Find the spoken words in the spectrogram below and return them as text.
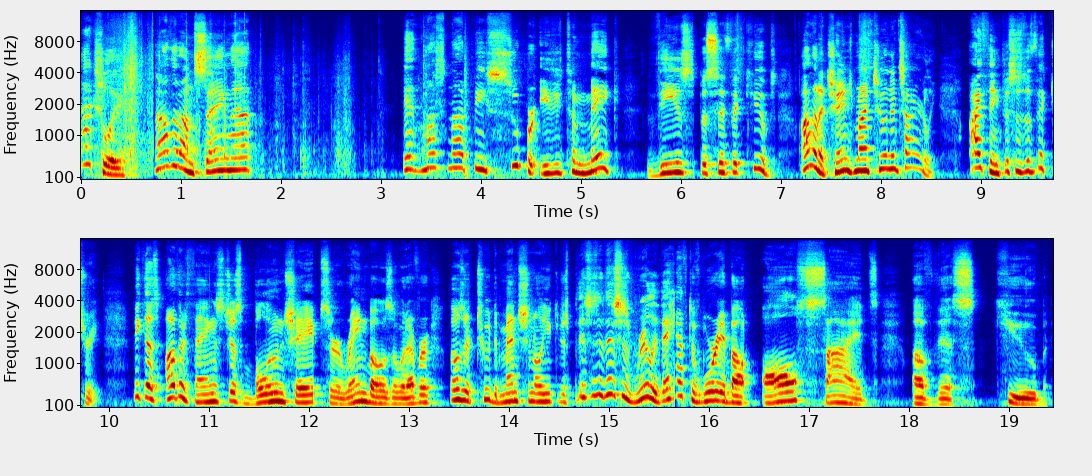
Actually, now that I'm saying that, it must not be super easy to make these specific cubes. I'm going to change my tune entirely. I think this is a victory because other things, just balloon shapes or rainbows or whatever, those are two dimensional. You can just this is this is really they have to worry about all sides of this cube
